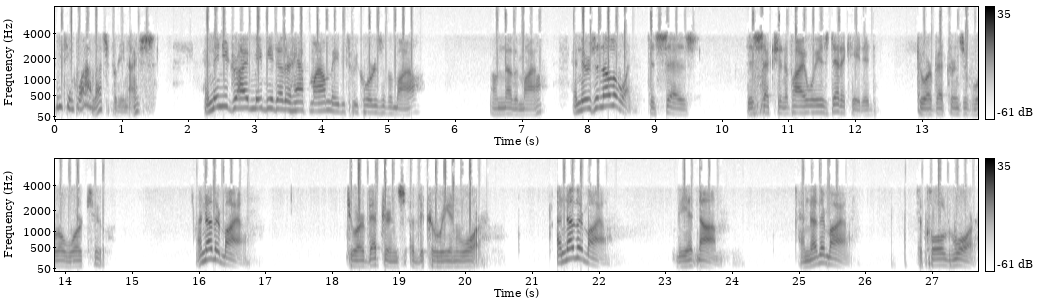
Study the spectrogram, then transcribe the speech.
You think, wow, that's pretty nice. And then you drive maybe another half mile, maybe three quarters of a mile, another mile, and there's another one that says this section of highway is dedicated to our veterans of World War II. Another mile to our veterans of the Korean War. Another mile, Vietnam. Another mile, the Cold War.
